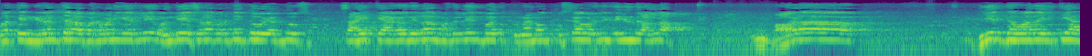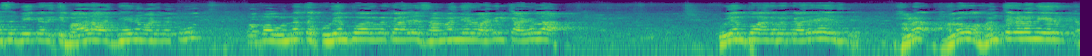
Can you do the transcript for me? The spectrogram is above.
ಮತ್ತೆ ನಿರಂತರ ಬರವಣಿಗೆ ಇರಲಿ. ಒಂದೇ ಸಲ ಬರೆದಿದ್ದು ಎದ್ದು ಸಾಹಿತ್ಯ ಆಗೋದಿಲ್ಲ. ಮೊದಲೇ ಬದುಕು ನಾನೊಂದು ಪುಸ್ತಕ ಬರೆದಿದ್ದೀನಿ ಅಂದ್ರೆ ಅಲ್ಲ. ಬಹಳ ದೀರ್ಘವಾದ ಇತಿಹಾಸ ಬೇಕಾದಕ್ಕೆ ಬಹಳ ಅಧ್ಯಯನ ಮಾಡಬೇಕು. ಒಬ್ಬ ಉನ್ನತ ಕುವೆಂಪು ಆಗಬೇಕಾದ್ರೆ ಸಾಮಾನ್ಯರು ಆಗಲಿಕ್ಕೆ ಆಗಲ್ಲ. ಕುವೆಂಪು ಆಗಬೇಕಾದ್ರೆ ಹಣ, ಹಲವು ಹಂತಗಳನ್ನು ಏರ್ಬೇಕು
